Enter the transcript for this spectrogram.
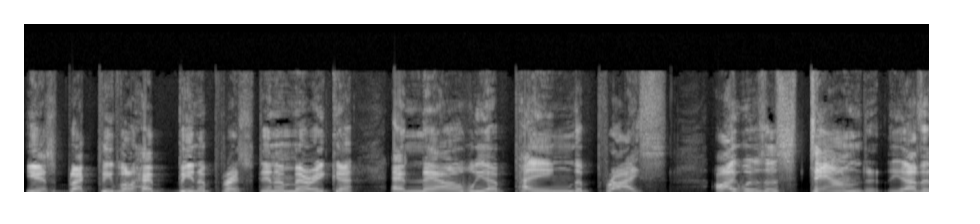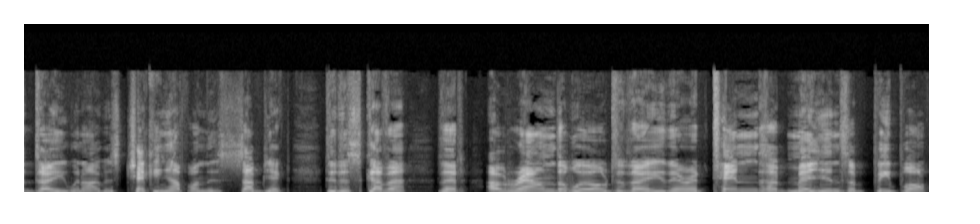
Yes, black people have been oppressed in America and now we are paying the price. I was astounded the other day when I was checking up on this subject to discover that around the world today there are tens of millions of people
